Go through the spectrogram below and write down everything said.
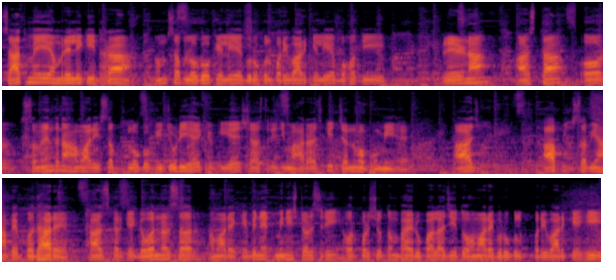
साथ में ये अमरेली की धरा हम सब लोगों के लिए, गुरुकुल परिवार के लिए बहुत ही प्रेरणा, आस्था और संवेदना हमारी सब लोगों की जुड़ी है, क्योंकि ये शास्त्री जी महाराज की जन्मभूमि है। आज आप सब यहाँ पे पधारे, खास करके गवर्नर सर, हमारे कैबिनेट मिनिस्टर श्री और परशुत्तम भाई रूपाला जी तो हमारे गुरुकुल परिवार के ही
